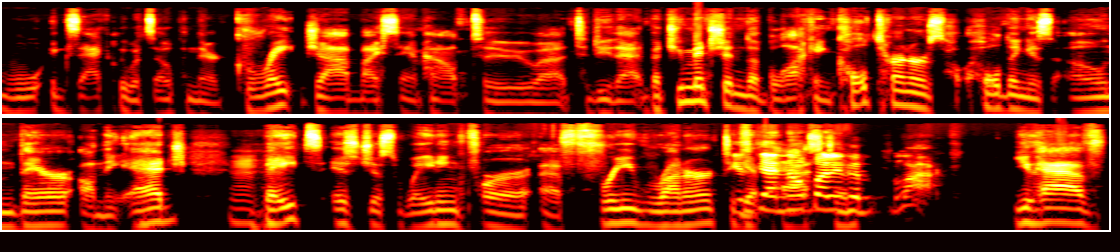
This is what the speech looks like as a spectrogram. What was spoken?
w- exactly what's open there. Great job by Sam Howell to uh, to do that. But you mentioned the blocking. Cole Turner's holding his own there on the edge. Mhm. Bates is just waiting for a free runner to He's get got past nobody him. to block. You have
